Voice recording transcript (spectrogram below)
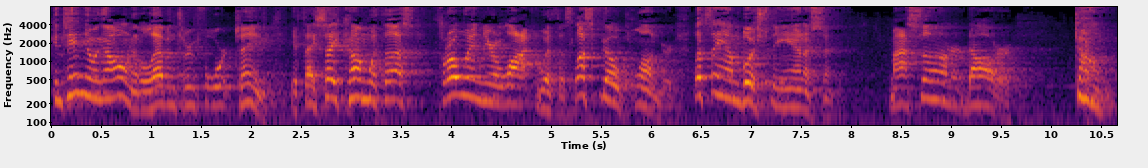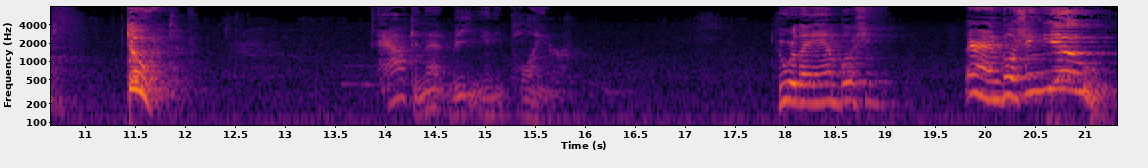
Continuing on at 11 through 14. If they say, Come with us, throw in your lot with us. Let's go plunder. Let's ambush the innocent. My son or daughter, don't do it. How can that be any plainer? Who are they ambushing? They're ambushing you.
